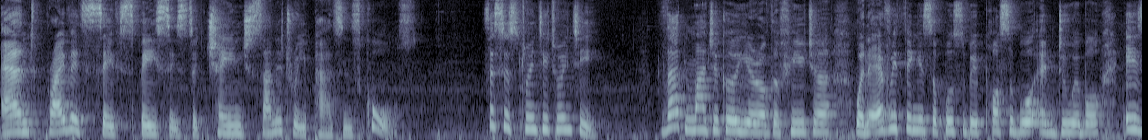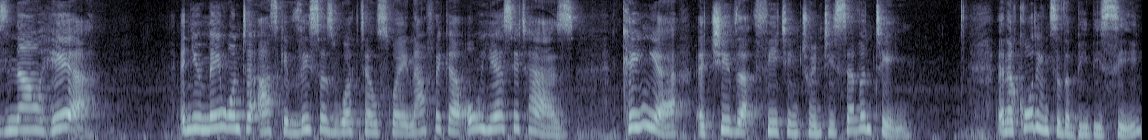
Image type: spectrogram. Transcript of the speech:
and private safe spaces to change sanitary pads in schools. This is 2020. That magical year of the future when everything is supposed to be possible and doable is now here. And you may want to ask if this has worked elsewhere in Africa. Oh, yes, it has. Kenya achieved that feat in 2017. And according to the BBC,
